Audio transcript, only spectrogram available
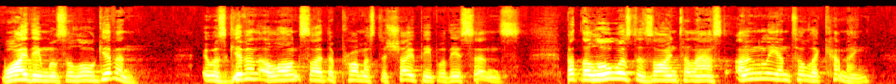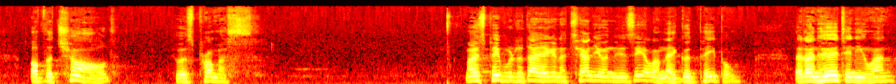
Why then was the law given? It was given alongside the promise to show people their sins. But the law was designed to last only until the coming of the child who was promised. Most people today are going to tell you in New Zealand they're good people. They don't hurt anyone.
